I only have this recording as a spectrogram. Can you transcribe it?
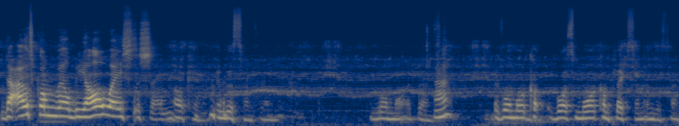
could- the outcome will be always the same. Okay. In this sense, then. It was more advanced. Huh? It was more was more complex than in this time.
